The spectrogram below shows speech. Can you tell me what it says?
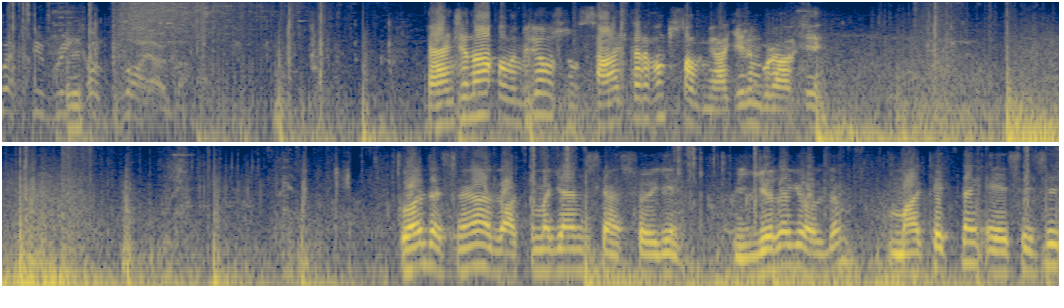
Requesting recon flyover. Bence ne yapalım biliyor musun? Sahil tarafını tutalım ya. Gelin buraya arkaya. Bu arada Sinan abi aklıma gelmişken söyleyeyim. Videoda gördüm. Marketten ESC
